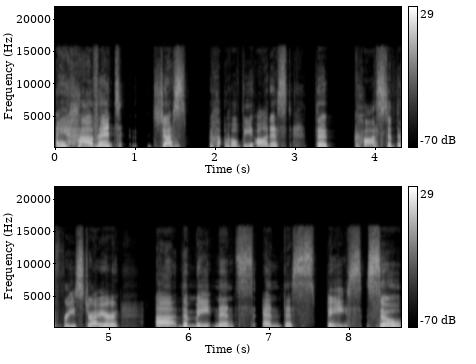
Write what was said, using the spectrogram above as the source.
I haven't just I'll be honest, the cost of the freeze dryer, uh, the maintenance and the space. So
